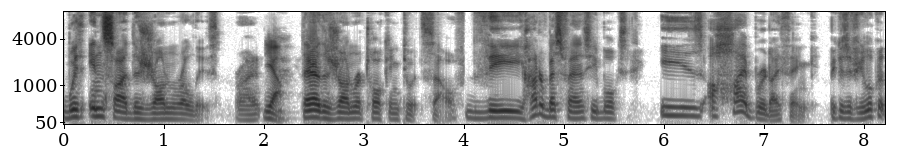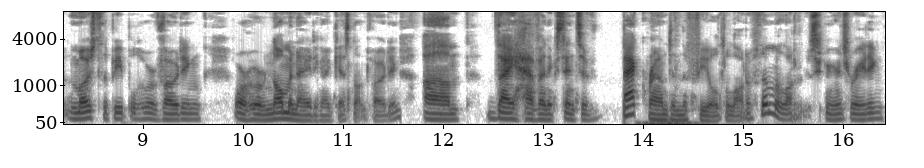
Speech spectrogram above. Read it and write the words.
with inside the genre list, right? Yeah. They're the genre talking to itself. The 100 best fantasy books is a hybrid, I think, because if you look at most of the people who are voting or who are nominating, I guess not voting, um, they have an extensive background in the field, a lot of them, a lot of experience reading,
